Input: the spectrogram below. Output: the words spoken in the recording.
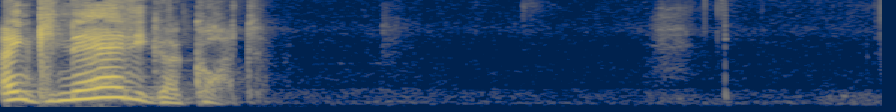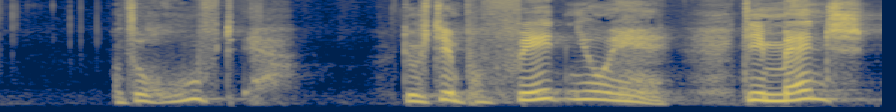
ein gnädiger Gott. Und so ruft er durch den Propheten Joel die Menschen.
